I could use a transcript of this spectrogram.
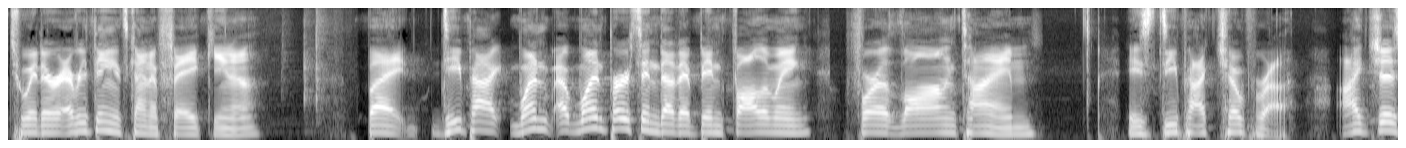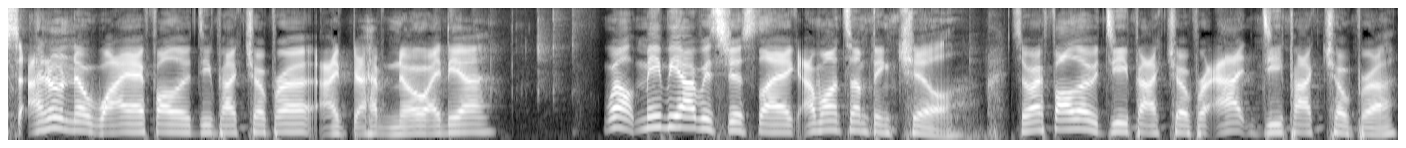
Twitter. Everything is kind of fake, you know. But Deepak, one uh, one person that I've been following for a long time is Deepak Chopra. I just I don't know why I follow Deepak Chopra. I, I have no idea. Well, maybe I was just like I want something chill. So I follow Deepak Chopra at Deepak Chopra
